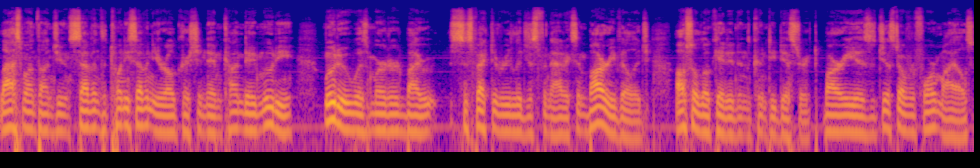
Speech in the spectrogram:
Last month, on June 7th, a 27 year old Christian named Kande Moody Mudu was murdered by suspected religious fanatics in Bari village, also located in the Khunti district. Bari is just over four miles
